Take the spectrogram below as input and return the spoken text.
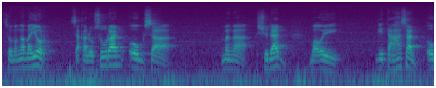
So mga mayor sa kalusuran o sa mga syudad maoy gitahasan o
